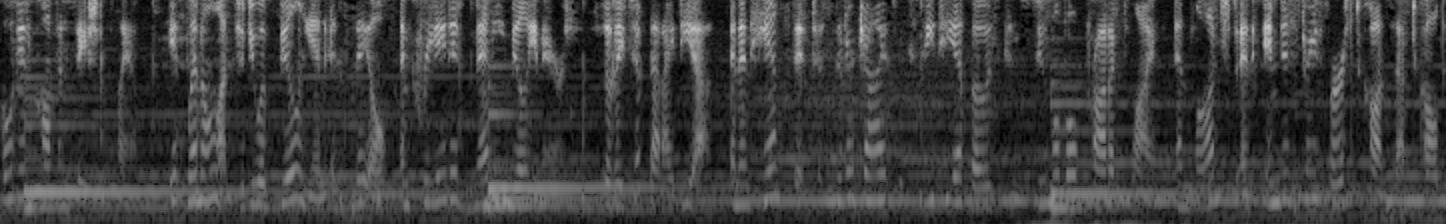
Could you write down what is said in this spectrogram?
coded compensation plan. It went on to do a billion in sales and created many millionaires. So they took that idea and enhanced it to synergize with CTFO's consumable product line and launched an industry first concept called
